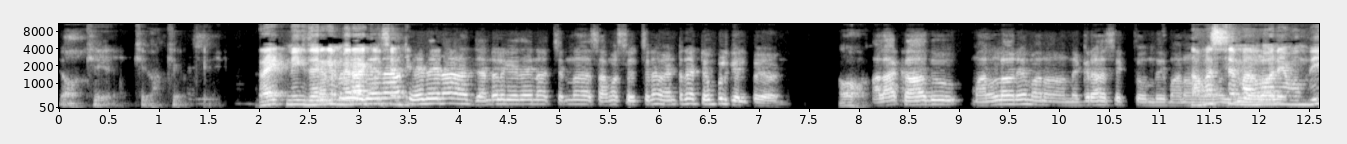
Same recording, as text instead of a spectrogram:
Okay okay okay okay. Right నీకు జరిగిన ఏదైనా మిరాకిల్స్ ఏంటి ఏదైనా జనరల్గా ఏదైనా చిన్న సమస్య వచ్చినా వెంటనే టెంపుల్కి వెళ్ళిపోయేవాడిని అలా కాదు. మనలోనే మన నిగ్రహ శక్తి ఉంది. మనం సమస్య మనలోనే ఉంది.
